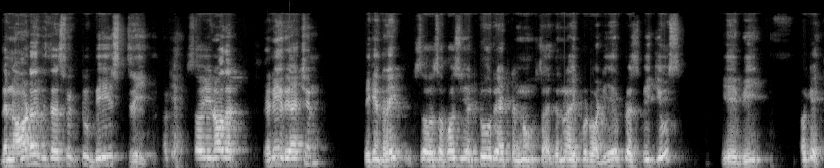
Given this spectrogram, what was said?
then order with respect to B is 3. Okay. So you know that any reaction we can write. So suppose you have two reactant, no. So then I put what? A plus B gives AB. Okay.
